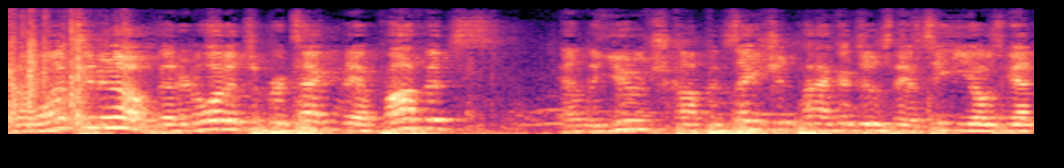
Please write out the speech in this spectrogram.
And I want you to know that in order to protect their profits and the huge compensation packages their CEOs get,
